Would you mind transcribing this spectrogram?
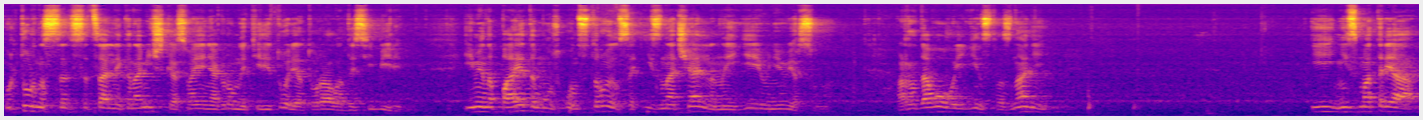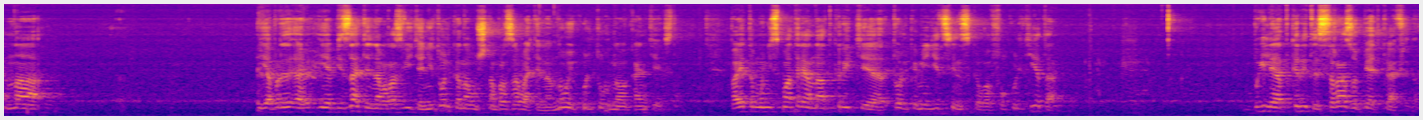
культурно-социально-экономическое освоение огромной территории от Урала до Сибири. Именно поэтому он строился изначально на идее универсума, родового единства знаний – и несмотря на и обязательного развития не только научно-образовательного, но и культурного контекста. Поэтому, несмотря на открытие только медицинского факультета, были открыты сразу пять кафедр.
